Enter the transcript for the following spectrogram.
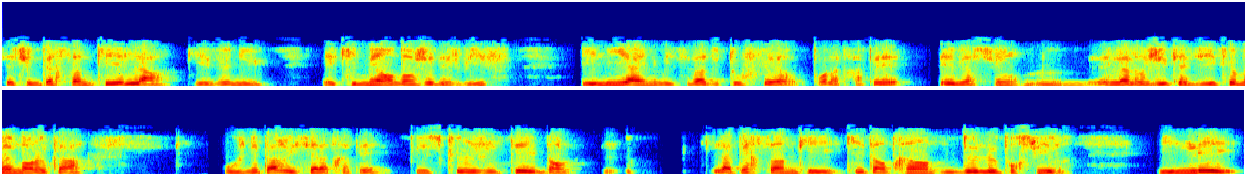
c'est une personne qui est là, qui est venue et qui met en danger des juifs, il y a une mitzvah de tout faire pour l'attraper. Et bien sûr, la logique a dit que même dans le cas où je n'ai pas réussi à l'attraper, puisque j'étais dans la personne qui, est en train de le poursuivre, il est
